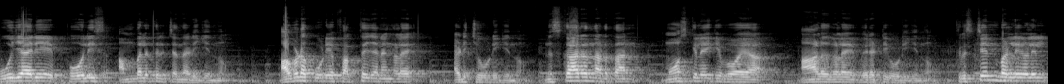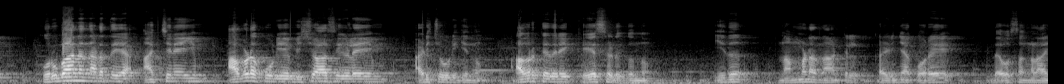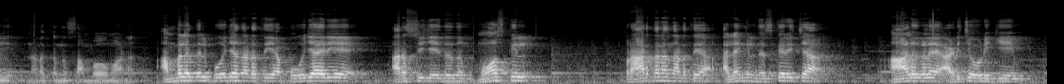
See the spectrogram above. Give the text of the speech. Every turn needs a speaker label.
Speaker 1: പൂജാരിയെ police അമ്പലത്തിൽ ചെന്നടിക്കുന്നു. അവിടെ കൂടിയ ഭക്തജനങ്ങളെ അടിച്ചോടിക്കുന്നു. നിസ്കാരം നടത്താൻ മോസ്കിലേക്ക് പോയ ആളുകളെ വിരട്ടി ഓടിക്കുന്നു. ക്രിസ്ത്യൻ പള്ളികളിൽ കുർബാന നടത്തിയ അച്ഛനെയും അവിടെ കൂടിയ വിശ്വാസികളെയും അടിച്ചോടിക്കുന്നു. അവർക്കെതിരെ കേസെടുക്കുന്നു. ഇത് നമ്മുടെ നാട്ടിൽ കഴിഞ്ഞ കുറേ ദിവസങ്ങളായി നടക്കുന്ന സംഭവമാണ്. അമ്പലത്തിൽ പൂജ നടത്തിയ പൂജാരിയെ അറസ്റ്റ് ചെയ്തതും മോസ്കിൽ പ്രാർത്ഥന നടത്തിയ അല്ലെങ്കിൽ നിസ്കരിച്ച ആളുകളെ അടിച്ചോടിക്കുകയും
